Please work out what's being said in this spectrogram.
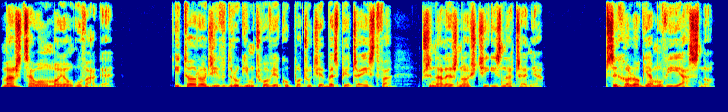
Masz całą moją uwagę. I to rodzi w drugim człowieku poczucie bezpieczeństwa, przynależności i znaczenia. Psychologia mówi jasno,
